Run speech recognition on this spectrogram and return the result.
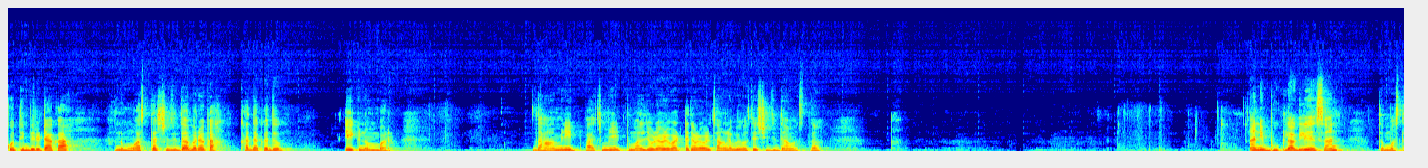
कोथिंबीर टाका आणि मस्त शिजू बरं का खादाखद. एक नंबर. दहा मिनिट पाच मिनिट तुम्हाला जेवढ्या वेळ वाटते तेवढ्या वेळ चांगलं व्यवस्थित शिजू मस्त आणि भूक लागली असन तर मस्त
